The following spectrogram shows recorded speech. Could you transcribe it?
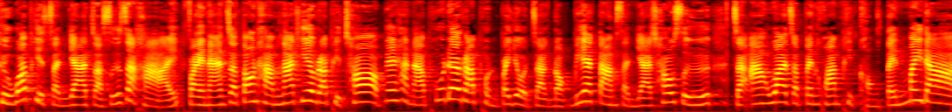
ถือว่าผิดสัญญาจะซื้อจะขาย ไฟแนนซ์จะต้องทำหน้าที่รับผิดชอบ ในฐานะผู้ได้รับผลประโยชน์จากดอกเบี้ยตามสัญญาเช่าซื้อ จะอ้างว่าจะเป็นความผิดของเต็นท์ไม่ได้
